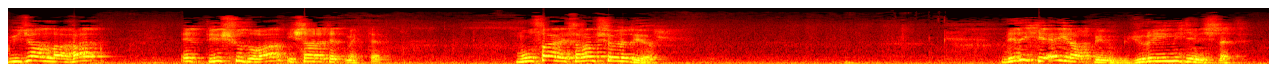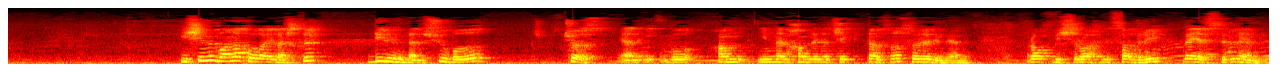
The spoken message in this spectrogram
Yüce Allah'a ettiği şu dua işaret etmekte. Musa Aleyhisselam şöyle diyor. Dedi ki ey Rabbim yüreğimi genişlet. İşimi bana kolaylaştır. Dilimden şu bağı çöz. Yani bu ham, innel hamdele çektikten sonra söyledim yani. Rabbi şrahli sadri ve yessirli emri.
